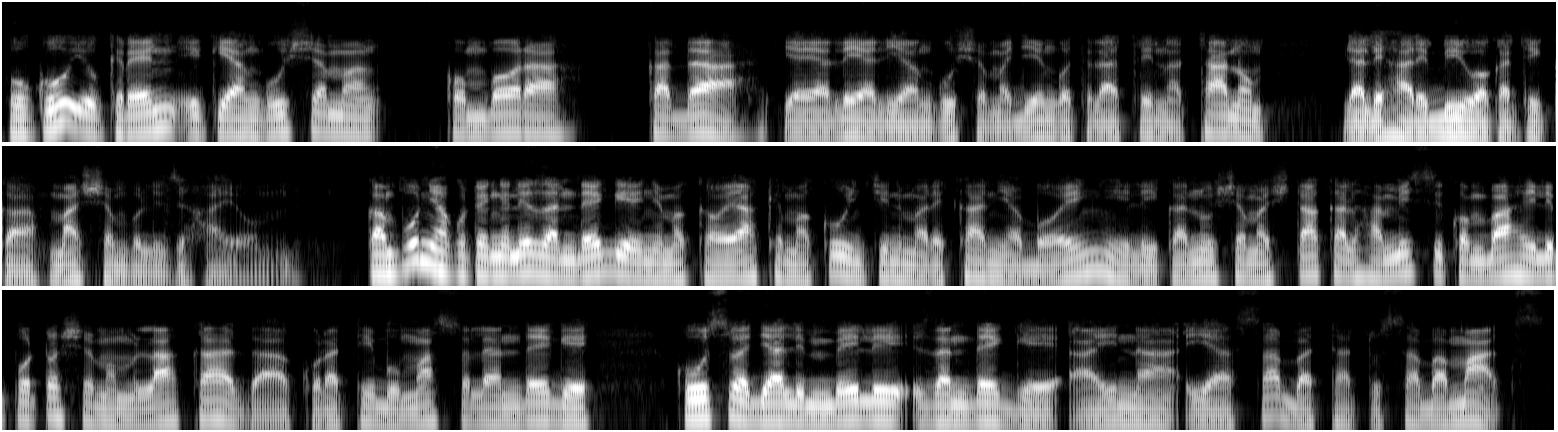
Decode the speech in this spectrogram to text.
huku Ukraine ikiangusha makombora kadhaa ya yale yaliyoangusha. Majengo 35 yaliharibiwa katika mashambulizi hayo. Kampuni ya kutengeneza ndege yenye makao yake makuu nchini Marekani ya Boeing ilikanusha mashtaka Alhamisi kwamba ilipotosha mamlaka za kuratibu maswala ya ndege kuhusu ajali mbili za ndege aina ya 737 Max.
